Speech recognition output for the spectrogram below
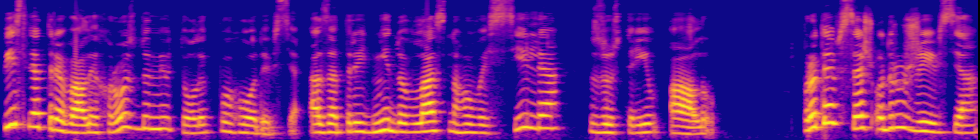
Після тривалих роздумів Толик погодився, а за три дні до власного весілля зустрів Аллу. Проте все ж одружився,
